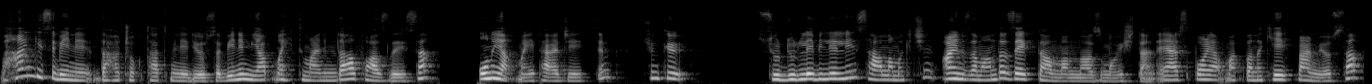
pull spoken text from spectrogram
hangisi beni daha çok tatmin ediyorsa, benim yapma ihtimalim daha fazlaysa onu yapmayı tercih ettim. Çünkü sürdürülebilirliği sağlamak için aynı zamanda zevk de almam lazım o işten. Eğer spor yapmak bana keyif vermiyorsa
